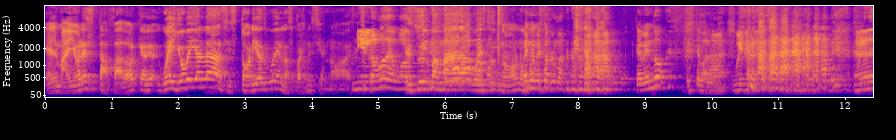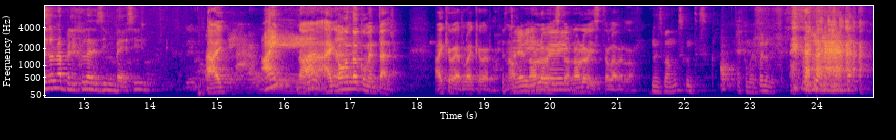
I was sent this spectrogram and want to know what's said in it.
el mayor estafador que había. Güey, yo veía las historias, güey, en las páginas y decía, no, esto, Ni el lobo de Wall esto es mamada, güey. Esto es no, no. Véndeme esta pluma. Te vendo este balón. Ah, Güey, de de ser una película de ese imbécil. Ay, ¡Ay! no, hay como un documental. Hay que verlo, hay que verlo. No, Estaría bien, no lo he visto, no lo he visto, la verdad. Nos vamos juntos a comer palomitas.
